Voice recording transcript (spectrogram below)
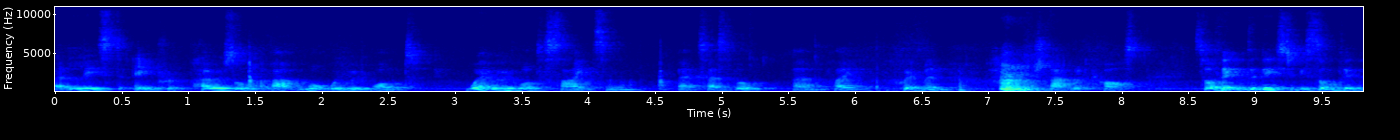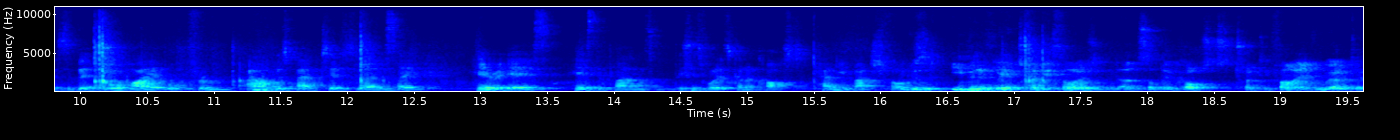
at least a proposal about what we would want, where we would want to site some accessible um, play equipment, how much that would cost. So I think there needs to be something that's a bit more viable from our perspective to then say, here it is, here's the plans, this is what it's going to cost, can you match funds? Because even if we get 20,000 and something costs 25, we went to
